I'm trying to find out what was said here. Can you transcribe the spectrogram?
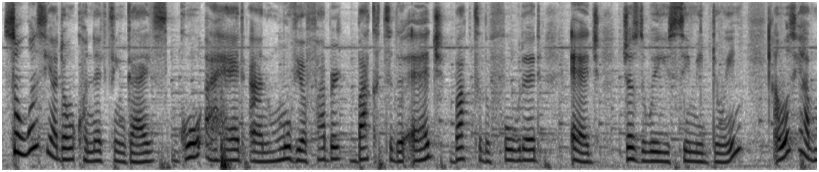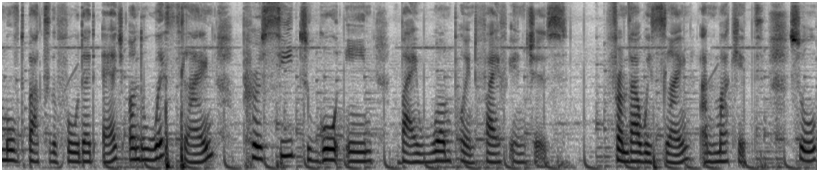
So once you are done connecting guys, go ahead and move your fabric back to the edge, back to the folded edge, just the way you see me doing. And once you have moved back to the folded edge, on the waistline, proceed to go in by 1.5 inches from that waistline and mark it. So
